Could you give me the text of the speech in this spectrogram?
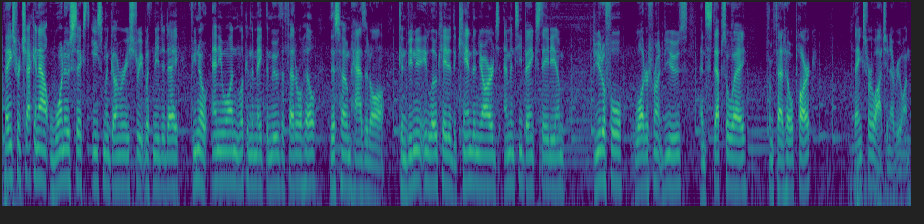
Thanks for checking out 106 East Montgomery Street with me today. If you know anyone looking to make the move to Federal Hill, this home has it all. Conveniently located to Camden Yards, M&T Bank Stadium, beautiful waterfront views, and steps away from Fed Hill Park. Thanks for watching, everyone.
